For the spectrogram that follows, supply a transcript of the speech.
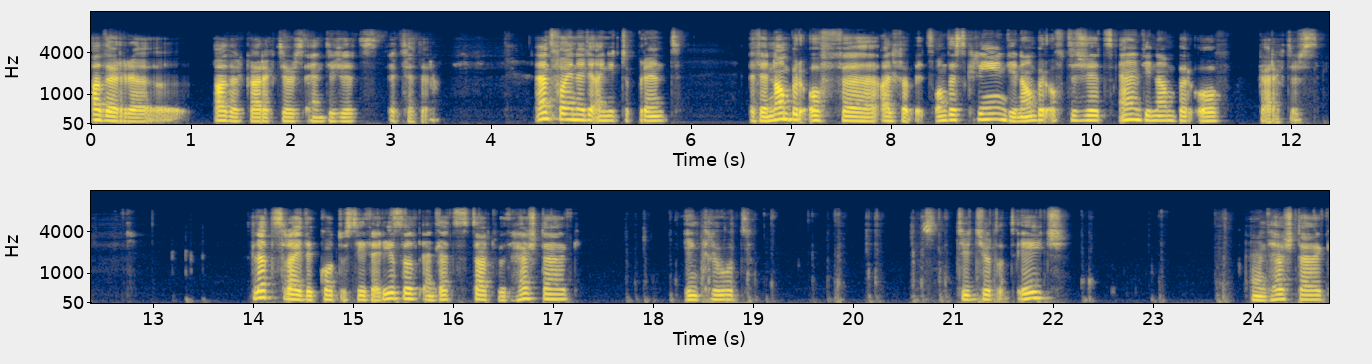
other uh, other characters and digits etc and finally I need to print the number of uh, alphabets on the screen the number of digits and the number of characters. Let's write the code to see the result and let's start with hashtag include studio.h and hashtag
